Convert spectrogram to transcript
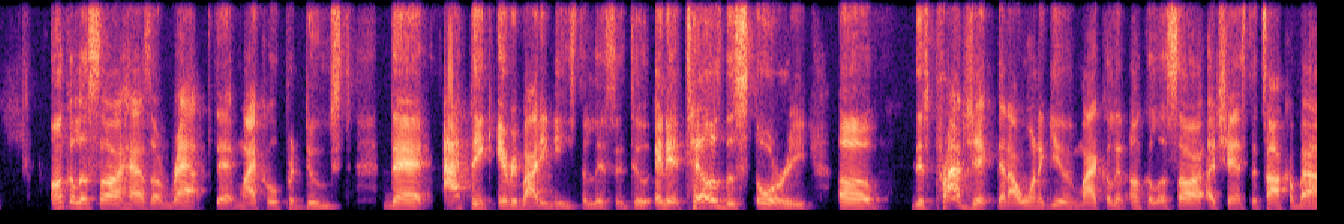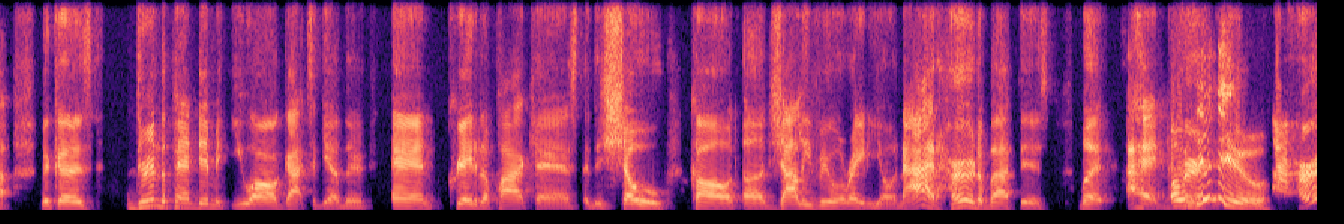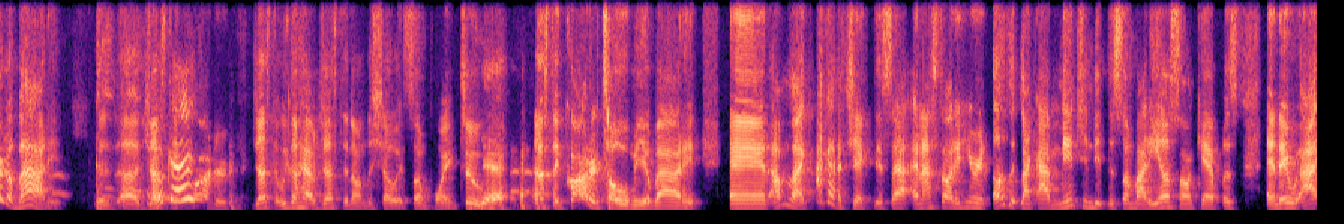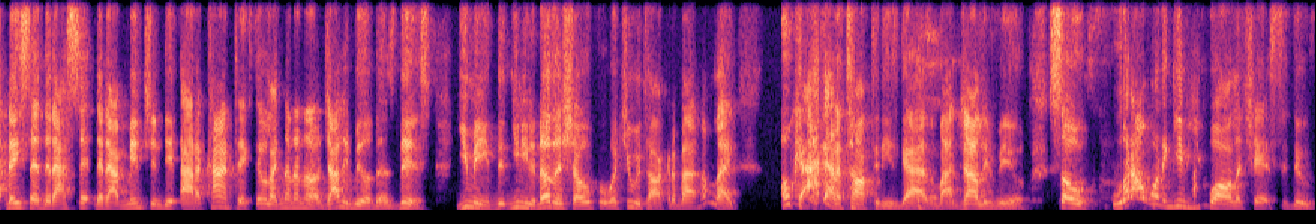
Uncle Asar has a rap that Michael produced that I think everybody needs to listen to. And it tells the story of this project that I want to give Michael and Uncle Asar a chance to talk about because during the pandemic, you all got together and created a podcast and this show called uh, Jollyville Radio. Now I had heard about this, but I hadn't. Oh, did it. you? I heard about it because uh, Justin okay. Carter, Justin, we're gonna have Justin on the show at some point too. Yeah. Justin Carter told me about it, and I'm like, I gotta check this out. And I started hearing other, like I mentioned it to somebody else on campus, and they were, I, they said that I said that I mentioned it out of context. They were like, No, no, no, Jollyville does this. You mean you need another show for what you were talking about? And I'm like. Okay, I gotta talk to these guys about Jollyville. So, what I want to give you all a chance to do,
